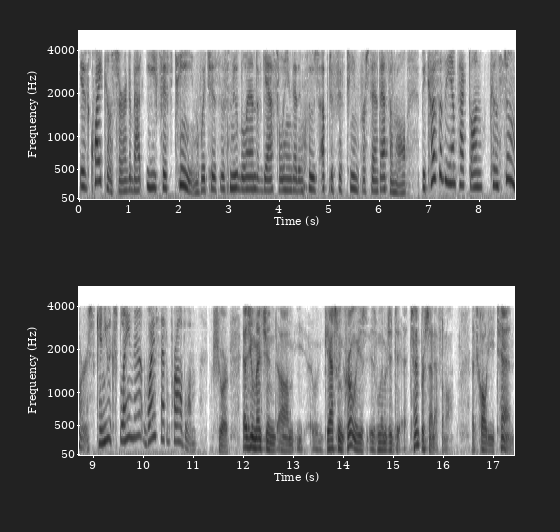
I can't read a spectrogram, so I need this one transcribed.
is quite concerned about E15, which is this new blend of gasoline that includes up to 15% ethanol, because of the impact on consumers. Can you explain that? Why is that a problem? Sure. As you mentioned, um, gasoline currently is, is limited to 10% ethanol. That's called E10.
